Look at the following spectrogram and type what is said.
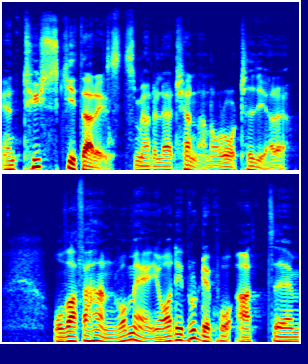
En tysk gitarrist som jag hade lärt känna några år tidigare. Och varför han var med? Ja, det berodde på att eh,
